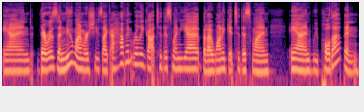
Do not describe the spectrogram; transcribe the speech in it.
and there was a new one where she's like, I haven't really got to this one yet, but I want to get to this one. And we pulled up, and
